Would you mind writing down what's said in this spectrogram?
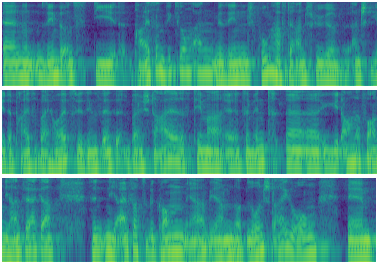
Äh, nun sehen wir uns die Preisentwicklung an. Wir sehen sprunghafte Anstiege, Anstiege der Preise Bei Holz, wir sehen es bei Stahl. Das Thema äh, Zement äh, geht auch nach vorne. Die Handwerker sind nicht einfach zu bekommen. Ja, wir haben dort Lohnsteigerungen. Ähm,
